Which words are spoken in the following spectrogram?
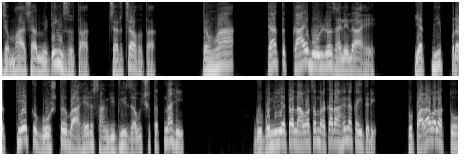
जेव्हा अशा मिटिंग्स होतात चर्चा होतात तेव्हा त्यात काय बोलणं झालेलं आहे? यातली प्रत्येक गोष्ट बाहेर सांगितली जाऊ शकत नाही. गोपनीयता नावाचा प्रकार आहे ना काहीतरी. तो पाळावा लागतो.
